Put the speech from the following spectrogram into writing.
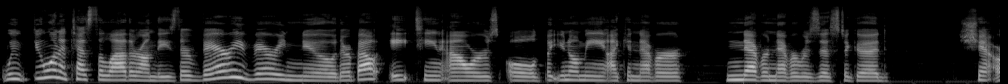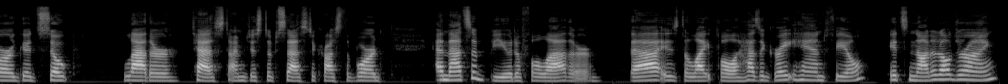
we do want to test the lather on these. They're very, very new. They're about 18 hours old, but you know me, I can never, never, never resist a good or a good soap lather test. I'm just obsessed across the board. And that's a beautiful lather. That is delightful. It has a great hand feel. It's not at all drying.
